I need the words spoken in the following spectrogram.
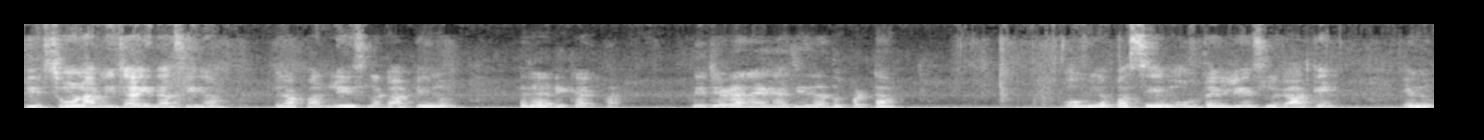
ਤੇ ਸੋਨਾ ਵੀ ਚਾਹੀਦਾ ਸੀਗਾ। ਫਿਰ ਆਪਾਂ ਲੇਸ ਲਗਾ ਕੇ ਇਹਨੂੰ ਰੈਡੀ ਕਰਤਾ। ਤੇ ਜਿਹੜਾ ਰਹੇਗਾ ਜੀ ਇਹਦਾ ਦੁਪੱਟਾ, ਉਹ ਵੀ ਆਪਾਂ ਸੇਮ ਉਦਾਂ ਹੀ ਲੇਸ ਲਗਾ ਕੇ ਇਹਨੂੰ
